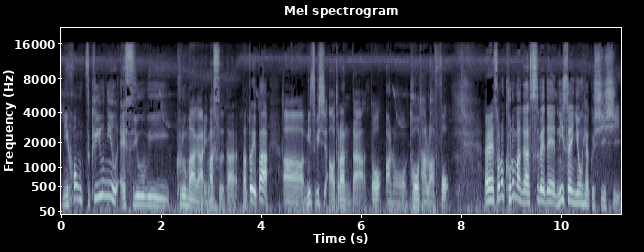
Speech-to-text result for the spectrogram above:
日本特輸入 SUV 車があります。た、例えば、あ三菱アウトランダーと、あの、トータルラ4。えー、その車がすべて 2400cc。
